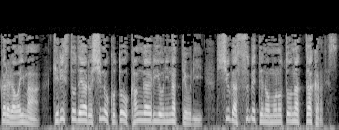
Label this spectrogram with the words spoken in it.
彼らは今、キリストである主のことを考えるようになっており、主がすべてのものとなったからです。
